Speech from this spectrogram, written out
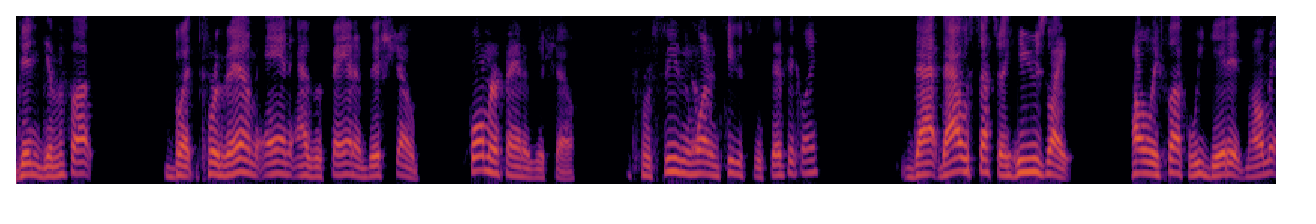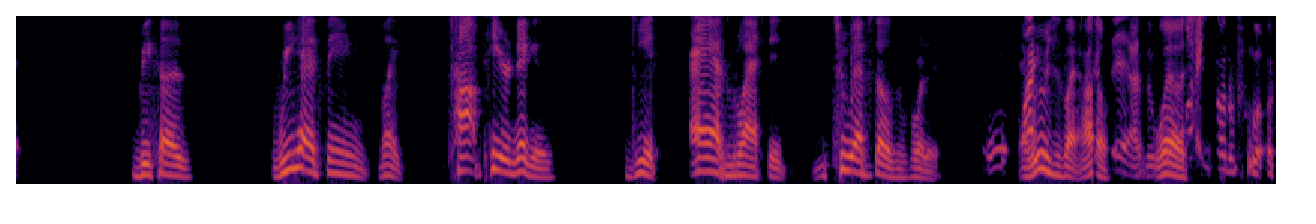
didn't give a fuck. But for them, and as a fan of this show, former fan of this show, for season one and two specifically, that that was such a huge like, holy fuck, we did it moment, because we had seen like top tier niggas get ass mm-hmm. blasted two episodes before this, and we were just like, oh, Yeah, well, well, sh- on the floor.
